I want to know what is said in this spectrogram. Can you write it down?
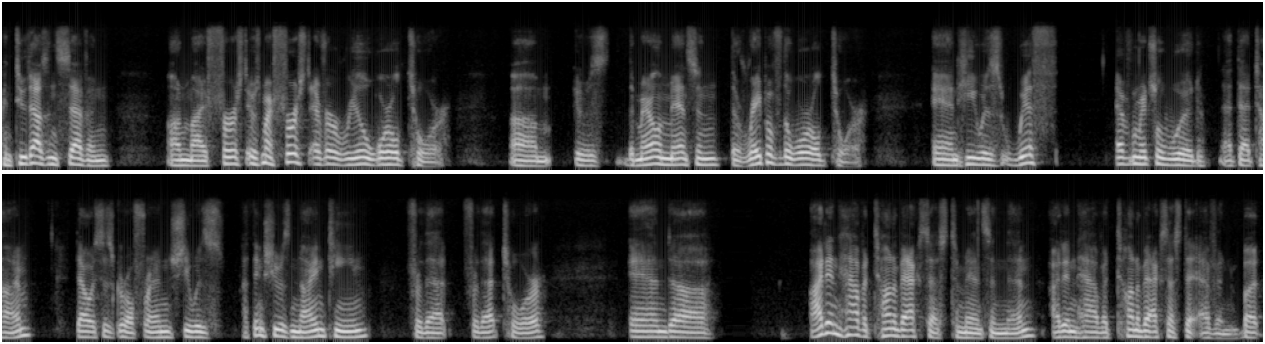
in 2007 on my first it was my first ever real world tour. Um, it was the Marilyn Manson The Rape of the World tour. And he was with Evan Rachel Wood at that time that was his girlfriend she was i think she was 19 for that for that tour. And uh i didn't have a ton of access to manson then. I didn't have a ton of access to evan. But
